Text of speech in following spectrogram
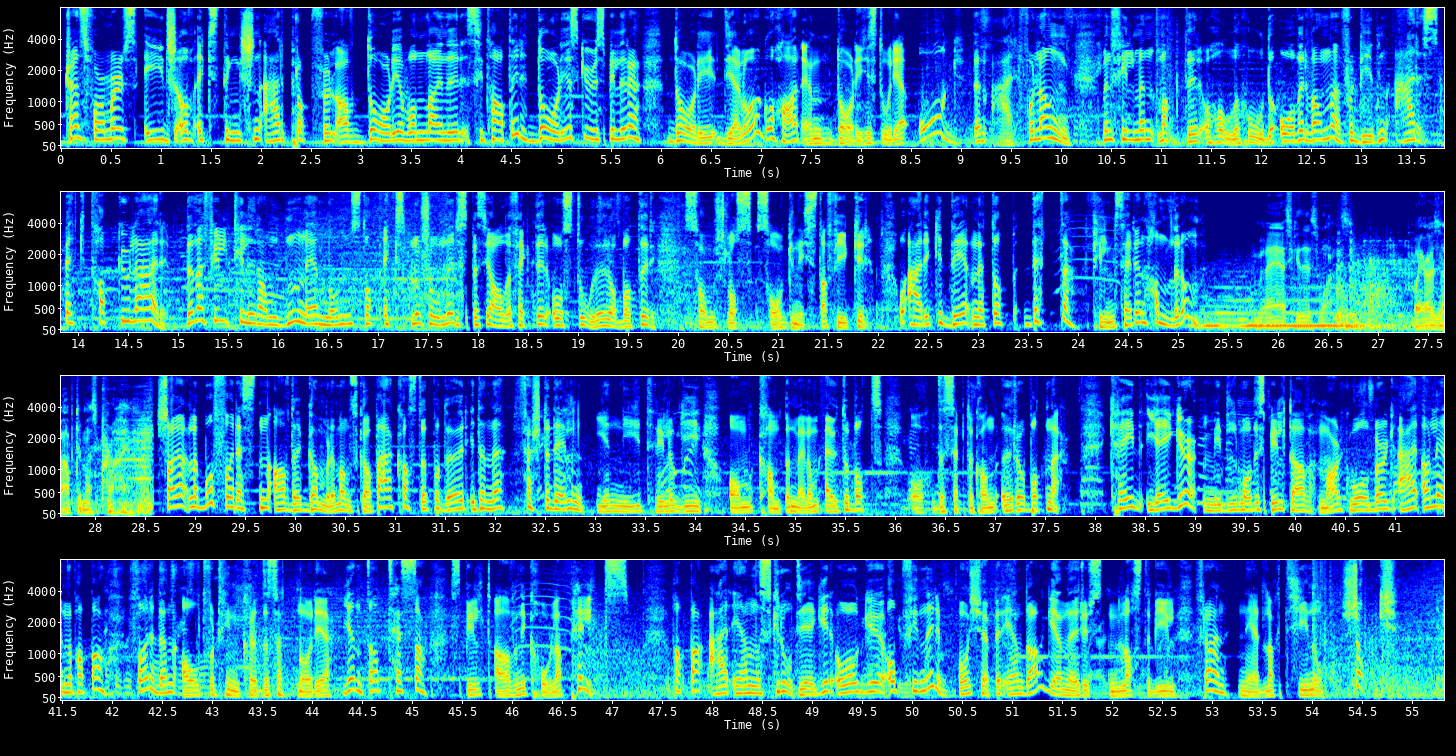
Transformers Age of Extinction er proppfull av dårlige one-liner-sitater, dårlige skuespillere, dårlig dialog og har en dårlig historie. Og den er for lang. Men filmen makter å holde hodet over vannet fordi den er spektakulær. Den er fylt til randen med non-stop eksplosjoner, spesialeffekter og store roboter som slåss så gnista fyker. Og er ikke det nettopp dette filmserien handler om? I'm Where Optimus Prime? Shia LaBeouf og resten av det gamle mannskapet er kastet på dør i denne første delen i en ny trilogi om kampen mellom Autobot og Decepticon-robotene. Cade Yeager, middelmådig spilt av Mark Wahlberg, er alenepappa for den altfor tynnkledde 17-årige jenta Tessa, spilt av Nicola Peltz. Pappa er en skrotjeger og oppfinner, og kjøper en dag en rusten lastebil fra en nedlagt kino. Sjokk!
